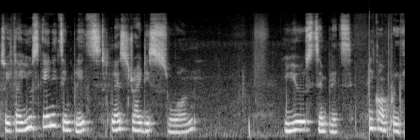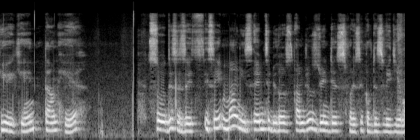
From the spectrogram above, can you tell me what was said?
so you can use any templates. Let's try this one. Use templates. Click on preview again down here. So this is it. You see mine is empty because i'm just doing this for the sake of this video.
